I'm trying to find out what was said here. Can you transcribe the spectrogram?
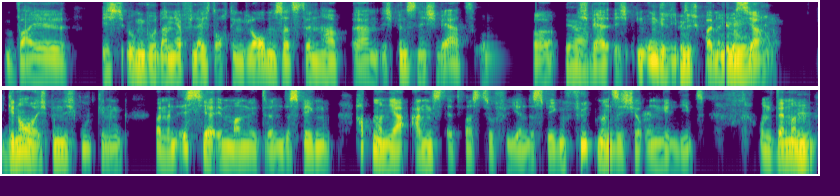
weil ich irgendwo dann ja vielleicht auch den Glaubenssatz drin habe, ähm, ich bin es nicht wert oder ja. ich, wär, ich bin ungeliebt, bin weil man genug. ist ja, genau, ich bin nicht gut genug, weil man ist ja im Mangel drin. Deswegen hat man ja Angst, etwas zu verlieren. Deswegen fühlt man sich ja ungeliebt. Und wenn man mhm.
